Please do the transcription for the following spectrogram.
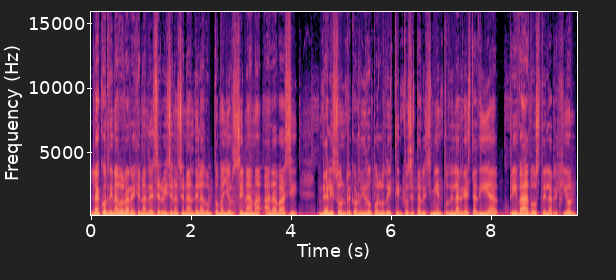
La coordinadora regional del Servicio Nacional del Adulto Mayor, Senama Adabasi, realizó un recorrido por los distintos establecimientos de larga estadía privados de la región,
